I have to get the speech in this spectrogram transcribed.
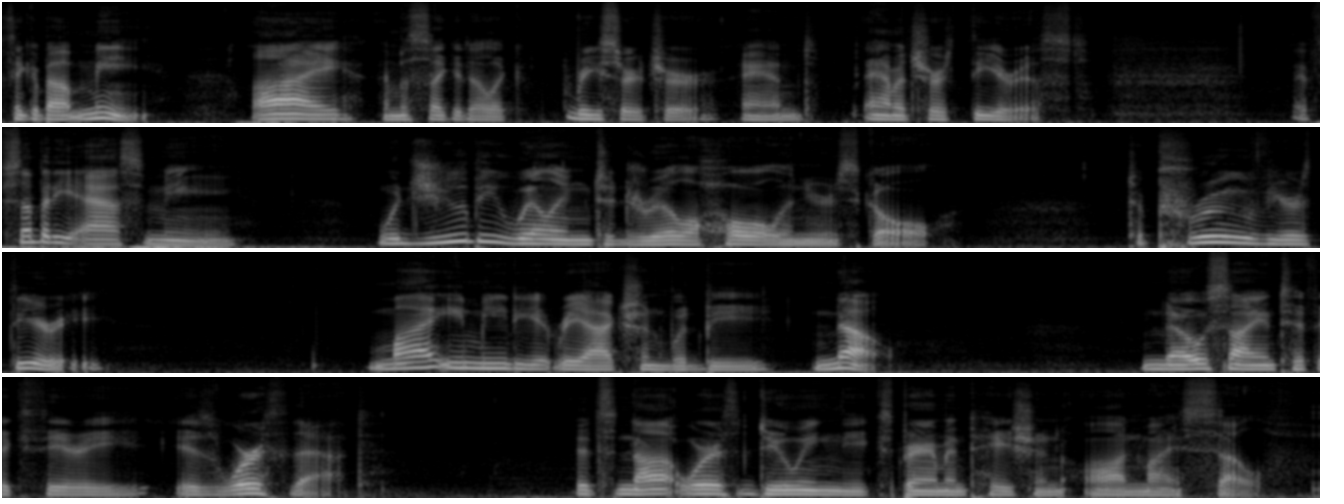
Think about me. I am a psychedelic researcher and amateur theorist. If somebody asked me, would you be willing to drill a hole in your skull to prove your theory? My immediate reaction would be no. No scientific theory is worth that. It's not worth doing the experimentation on myself.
